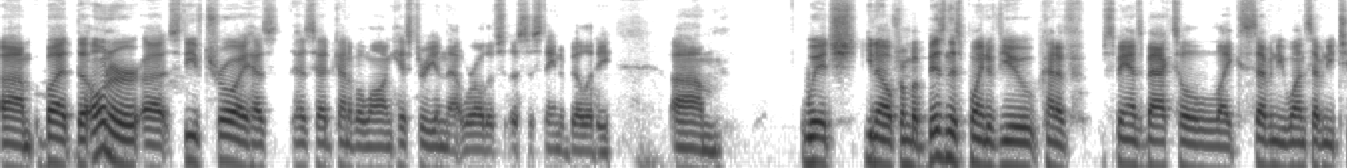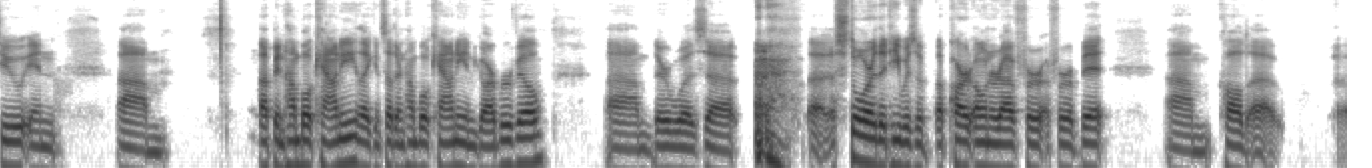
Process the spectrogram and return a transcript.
Um, but the owner, uh, Steve Troy, has has had kind of a long history in that world of, of sustainability, um, which you know, from a business point of view, kind of spans back till like 71, 72 in um, up in Humboldt County, like in southern Humboldt County in Garberville. Um, there was a, a, store that he was a, a, part owner of for for a bit um, called uh, uh,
